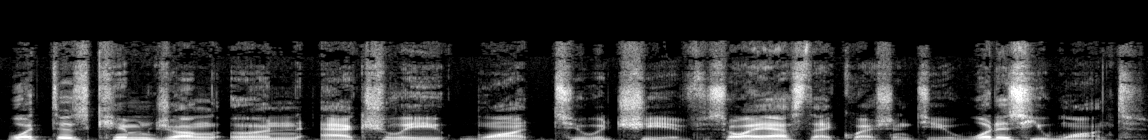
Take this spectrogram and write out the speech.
what does Kim Jong un actually want to achieve? So I asked that question to you. What does he want?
